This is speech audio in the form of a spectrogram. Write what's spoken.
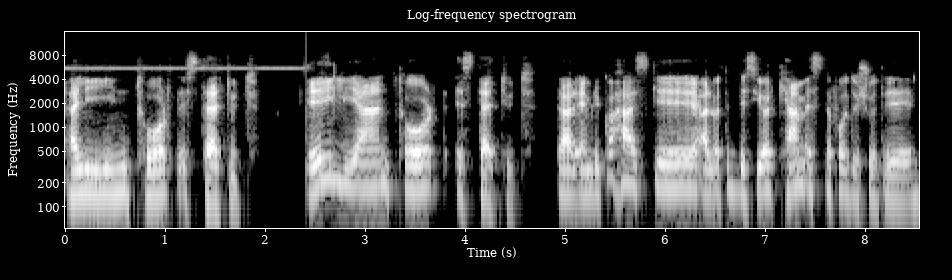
الین تورت استاتوت ایلیان تورت استاتوت در امریکا هست که البته بسیار کم استفاده شده.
